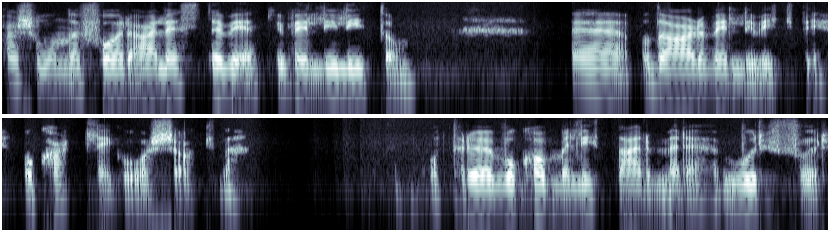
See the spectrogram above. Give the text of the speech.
personer får ALS. Det vet vi veldig lite om. Uh, og da er det veldig viktig å kartlegge årsakene. Og prøve å komme litt nærmere hvorfor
